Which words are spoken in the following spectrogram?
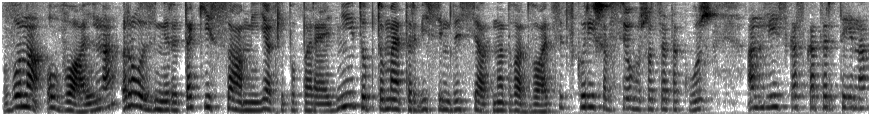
Вона овальна, розміри такі самі, як і попередньої, тобто 1,80 м на 2,20 м. Скоріше всього, що це також англійська скатертина.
